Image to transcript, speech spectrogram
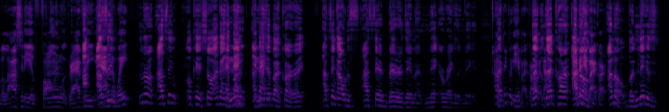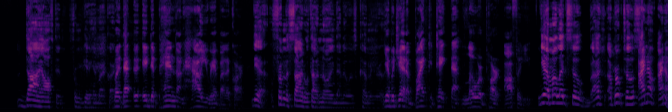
velocity of falling with gravity I and the weight, no, I think okay. So I got hit And by then- I got then- hit by a car, right? I think I would have I fared better than a, a regular nigga. oh, That- people get hit by a car. That that car, I I've been hit by a car. I know, but niggas die often from getting hit by a car. But that it- it depends on how you were hit by the car. yeah, from the side without knowing that it was coming. Really. Yeah, but you had a bike to take that lower part off of you. Yeah, my legs still. I, I broke toes. I know, I know.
